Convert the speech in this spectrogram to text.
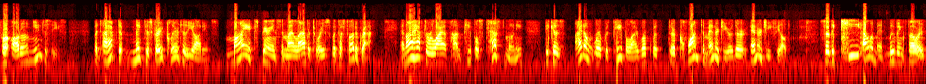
for autoimmune disease. But I have to make this very clear to the audience. My experience in my laboratory is with a photograph. And I have to rely upon people's testimony because I don't work with people, I work with their quantum energy or their energy field. So the key element moving forward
